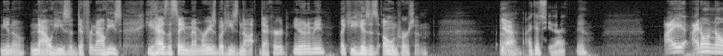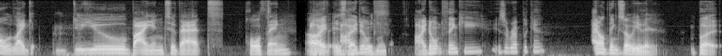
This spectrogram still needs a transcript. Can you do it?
you know, now he's a different now he's he has the same memories but he's not Deckard, you know what I mean? Like he is his own person. Yeah, Um, I could see that. yeah. I I don't know. Like, do you buy into that whole thing? Of, I is I don't the- I don't think he is a replicant, I don't think so either. but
